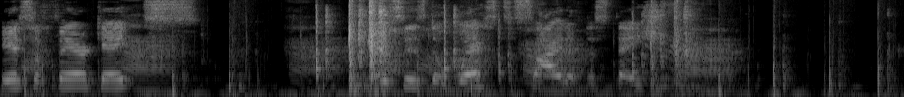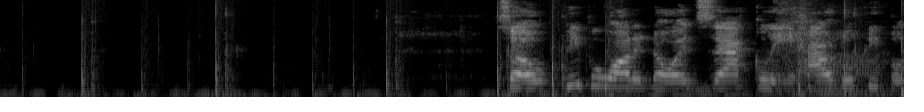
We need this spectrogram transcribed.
Here's the fare gates. This is the west side of the station. So people want to know exactly how do people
